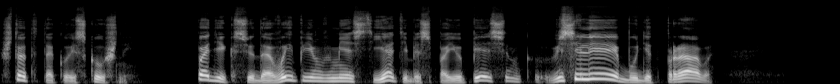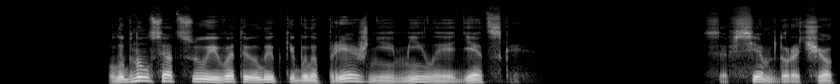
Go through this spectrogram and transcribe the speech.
что ты такой скучный?» Поди-ка сюда, выпьем вместе, я тебе спою песенку. Веселее будет, право. Улыбнулся отцу, и в этой улыбке было прежнее, милое, детское. Совсем дурачок,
